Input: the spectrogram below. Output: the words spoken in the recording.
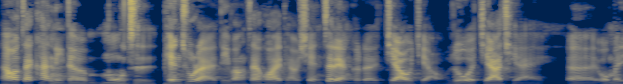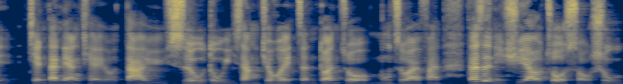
然后再看你的拇指偏出来的地方，再画一条线，这两个的交角如果加起来，呃我们。简单量起来有大于十五度以上，就会诊断做拇指外翻。但是你需要做手术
